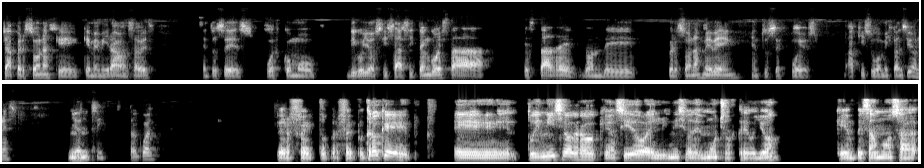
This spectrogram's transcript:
ya personas que, que me miraban, ¿sabes? Entonces, pues como digo yo, si, si tengo esta, esta red donde personas me ven, entonces pues aquí subo mis canciones y así, tal cual. Perfecto, perfecto. Creo que eh, tu inicio creo que ha sido el inicio de muchos, creo yo, que empezamos a,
